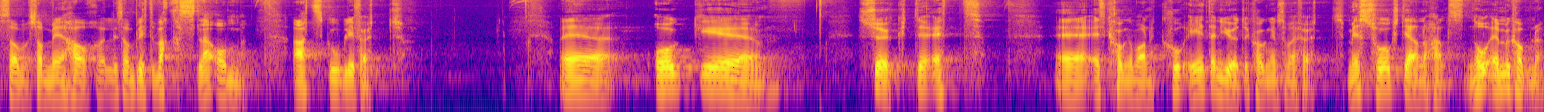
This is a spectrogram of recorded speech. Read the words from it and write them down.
som, som vi har liksom blitt varsla om at skulle bli født. Eh, og eh, søkte et, eh, et kongebarn. Hvor er den jødekongen som er født? Vi så stjerna hans. Nå er vi komne.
